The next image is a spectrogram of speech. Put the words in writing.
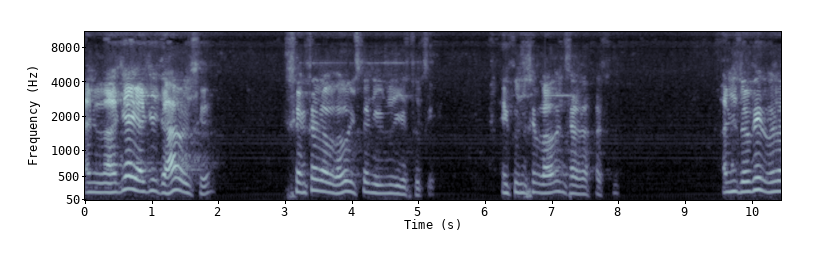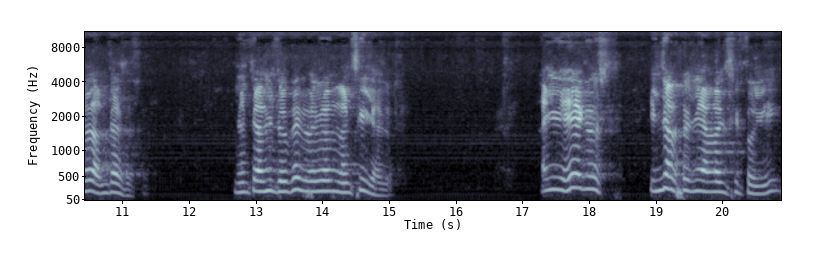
आणि माझ्या यादी दहा वर्ष शंकरराव भाऊ इथं निवडून येत होते. एकोणीसशे बावन्न सालापासून. आणि दोघे बरोबर आमदार होतो. नंतर आम्ही दोघे बरोबर मंत्री झालो. आणि हे एक गोष्ट इंदापूरने आम्हाला शिकवली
